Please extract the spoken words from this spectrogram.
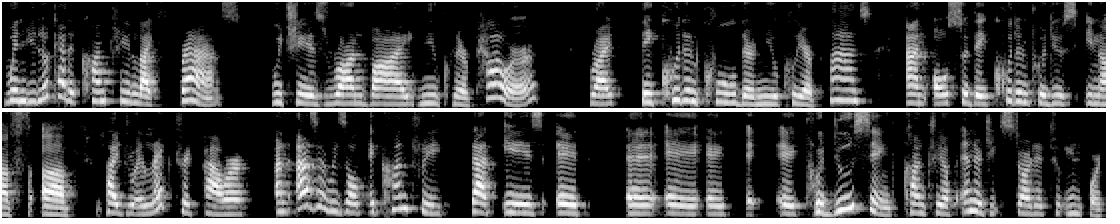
when you look at a country like France, which is run by nuclear power, right? They couldn't cool their nuclear plants, and also they couldn't produce enough uh, hydroelectric power. And as a result, a country that is a, a, a, a, a producing country of energy started to import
